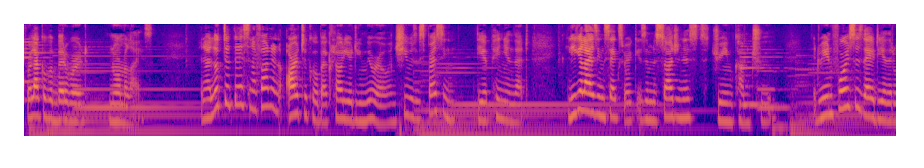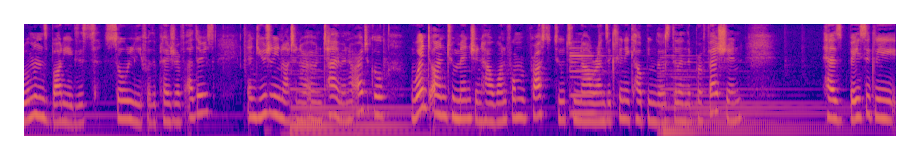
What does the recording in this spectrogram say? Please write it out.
for lack of a better word, normalize. And I looked at this and I found an article by Claudia Di Muro, and she was expressing the opinion that legalizing sex work is a misogynist's dream come true. It reinforces the idea that a woman's body exists solely for the pleasure of others and usually not in her own time. And her article went on to mention how one former prostitute who now runs a clinic helping those still in the profession has basically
